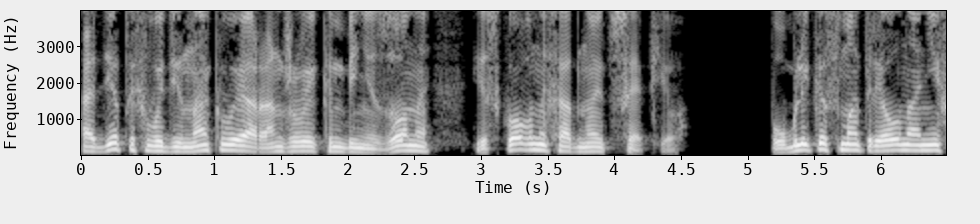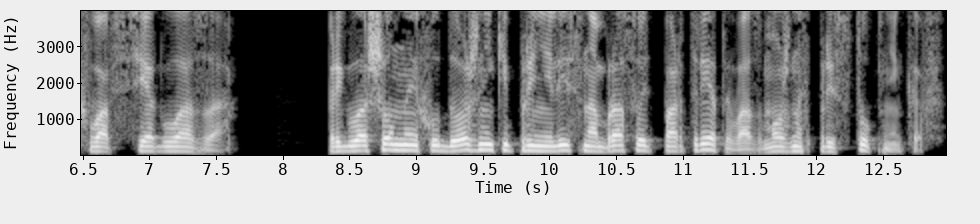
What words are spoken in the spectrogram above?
одетых в одинаковые оранжевые комбинезоны и скованных одной цепью. Публика смотрела на них во все глаза. Приглашенные художники принялись набрасывать портреты возможных преступников.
